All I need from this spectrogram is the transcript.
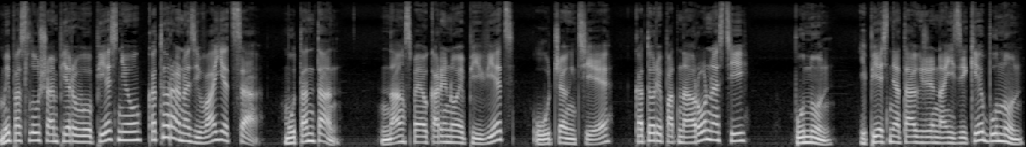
Мы послушаем первую песню, которая называется «Мутантан». Нам спел коренной певец У Чжэньте, который под народности Бунун. И песня также на языке Бунун.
